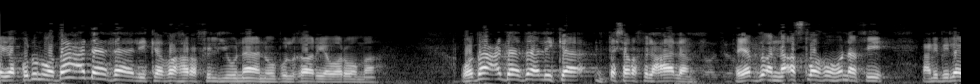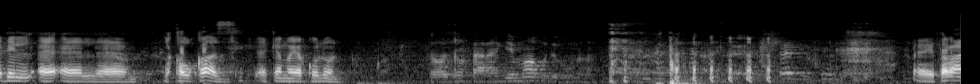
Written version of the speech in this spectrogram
يقولون وبعد ذلك ظهر في اليونان وبلغاريا وروما. وبعد ذلك انتشر في العالم. فيبدو أن أصله هنا في يعني بلاد القوقاز كما يقولون. طبعا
